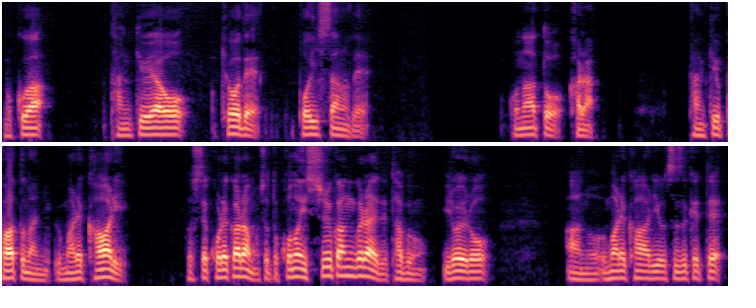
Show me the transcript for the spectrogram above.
僕は探求屋を今日でポイしたので、この後から探求パートナーに生まれ変わり、そしてこれからもちょっとこの一週間ぐらいで多分いろいろあの生まれ変わりを続けて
